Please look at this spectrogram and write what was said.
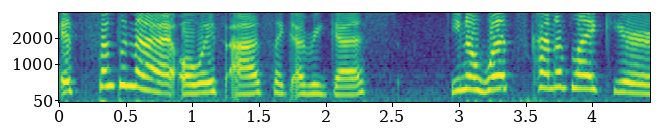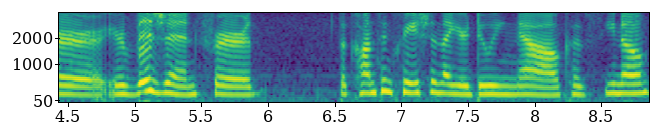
it's something that I always ask like every guest. You know, what's kind of like your your vision for the content creation that you're doing now cuz you know,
